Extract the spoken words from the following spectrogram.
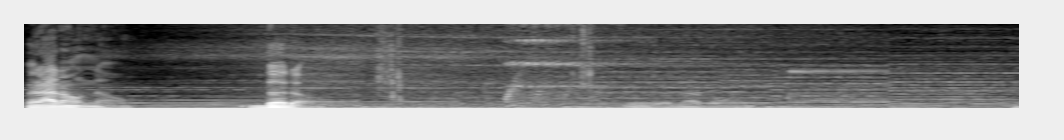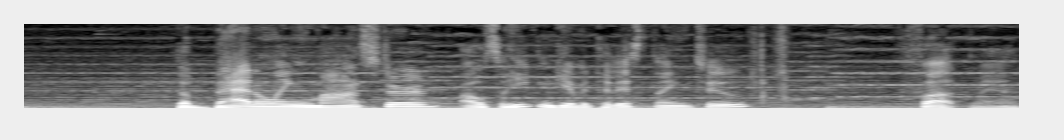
But I don't know. Dodo. The battling monster. Oh, so he can give it to this thing too? Fuck, man.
